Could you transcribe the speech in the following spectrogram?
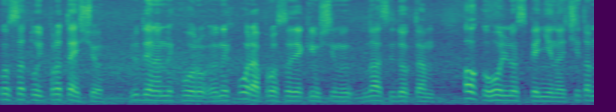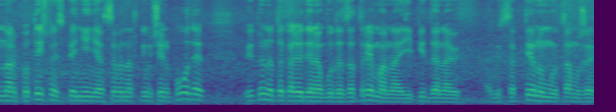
констатують про те, що людина не хвора, не хвора, просто якимось чином внаслідок там алкогольного сп'яніння чи там наркотичного сп'яніння, себе над таким чином поводив, відповідно така людина буде затримана і піддана адміністративному там вже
